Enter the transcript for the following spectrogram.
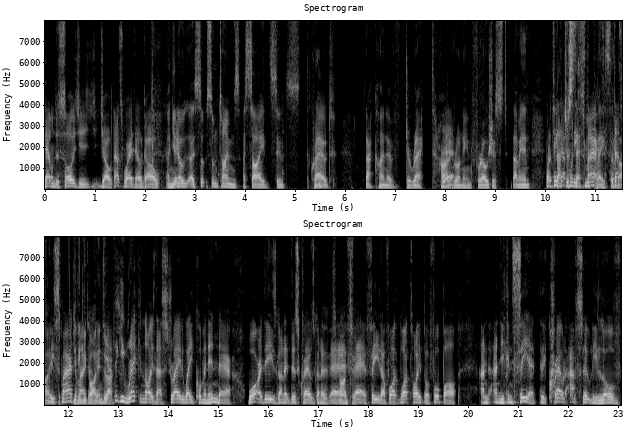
down the sides, you, Joe, that's where they'll go. And you They- know, uh, so, sometimes a side suits the crowd. That kind of direct, hard Yeah. running, ferocious. I mean, But I think that that's just when sets smart. the place but that's when he's smart. You think he bought I think- into yeah, that? I think he recognised that straight away coming in there. What are these going to? This crowd's going to uh, to. uh, feed off? What what type of football? And and you can see it. The crowd absolutely love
